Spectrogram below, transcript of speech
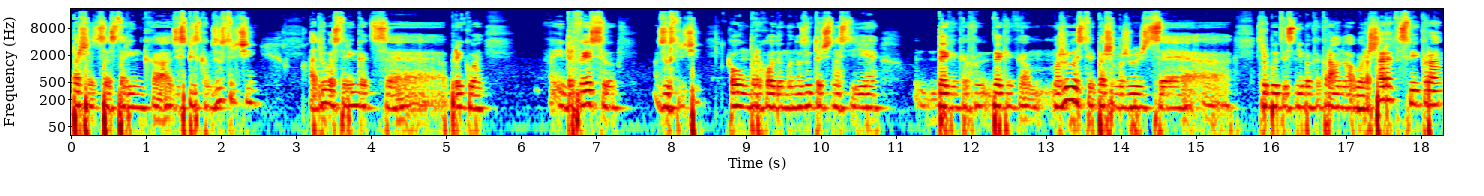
Перша це сторінка зі списком зустрічей, а друга сторінка це приклад інтерфейсу зустрічі. Коли ми переходимо на зустріч, у нас є декілька, декілька можливостей. Перша можливість це е, зробити знімок екрану або розшарити свій екран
